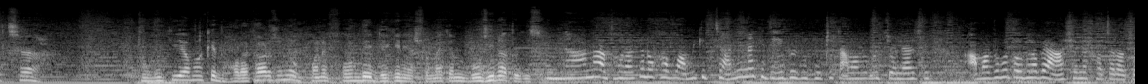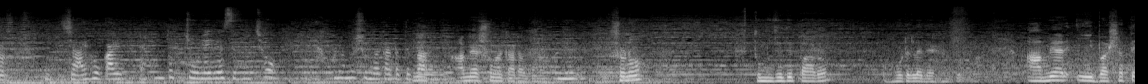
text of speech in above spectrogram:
আচ্ছা তুমি কি আমাকে ধরা খাওয়ার জন্য মানে ফোন দিয়ে ডেকে নিয়ে আসো? নাকি আমি বুঝি না তো কিছু? না না ধরা কেন খাব? আমি কি জানি না কি যে এইভাবে হুটহাট আমার রুমে চলে আসবে। আমার রুমে তো ওইভাবে আসে না সচরাচর। যাই হোক আর এখন তো চলে গেছে বুঝছ? এখন আমি সময় কাটাতে না পারব। আমি আর সময় কাটাবো না। শোনো তুমি যদি পারো হোটেলে দেখা করো আমি আর এই বাসাতে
